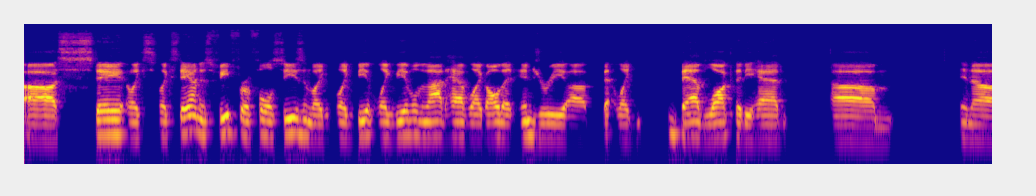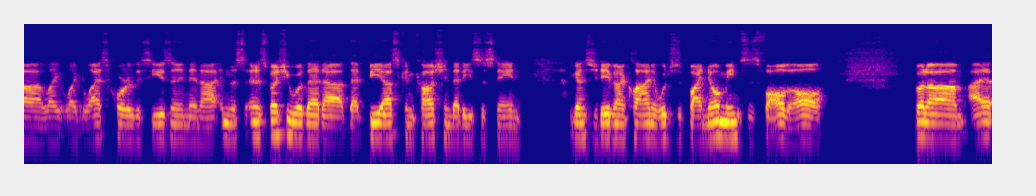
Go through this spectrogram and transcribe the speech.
uh stay like like stay on his feet for a full season like like be like be able to not have like all that injury uh like bad luck that he had um in uh like like last quarter of the season and uh and, this, and especially with that uh that BS concussion that he sustained against Jadeveon Clowney which is by no means his fault at all. But um I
